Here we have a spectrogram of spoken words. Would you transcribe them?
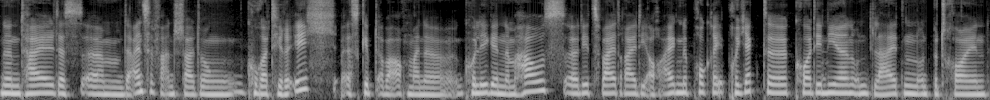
Einen Teil des, ähm, der Einzelveranstaltungen kuratiere ich. Es gibt aber auch meine Kolleginnen im Haus, äh, die zwei, drei, die auch eigene Pro Projekte koordinieren und leiten und betreuen.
